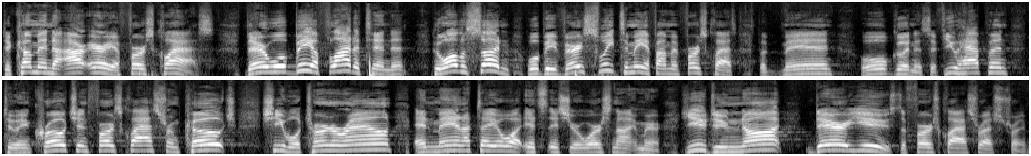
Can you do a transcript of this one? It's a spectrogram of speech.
To come into our area first class. There will be a flight attendant who all of a sudden will be very sweet to me if I'm in first class. But man, oh goodness, if you happen to encroach in first class from coach, she will turn around and man, I tell you what, it's, it's your worst nightmare. You do not dare use the first class restroom.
